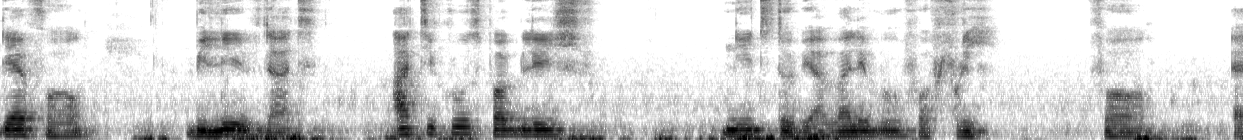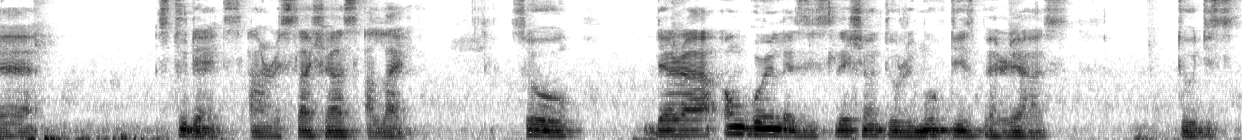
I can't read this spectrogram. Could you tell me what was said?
therefore, believe that articles published need to be available for free for uh, students and researchers alike. So there are ongoing legislation to remove these barriers to dis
